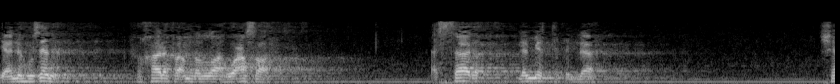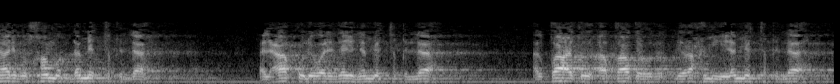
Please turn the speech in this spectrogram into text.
لأنه زنى فخالف أمر الله وعصاه. السارق لم يتق الله شارب الخمر لم يتق الله العاق لوالديه لم يتق الله القاعد القاطع لرحمه لم يتق الله.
